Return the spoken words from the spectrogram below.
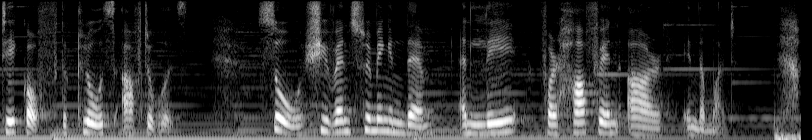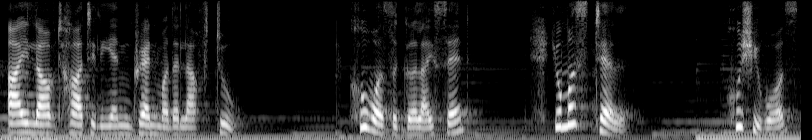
take off the clothes afterwards. So she went swimming in them and lay for half an hour in the mud. I laughed heartily, and grandmother laughed too. Who was the girl? I said. You must tell who she was.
